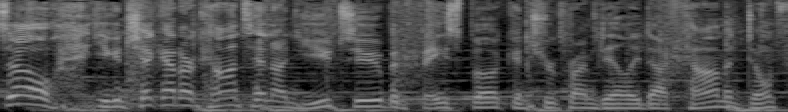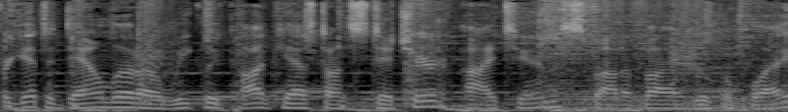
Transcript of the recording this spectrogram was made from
So you can check out our content on YouTube and Facebook and truecrimedaily.com. And don't forget to download our weekly podcast on Stitcher, iTunes, Spotify, Google Play.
